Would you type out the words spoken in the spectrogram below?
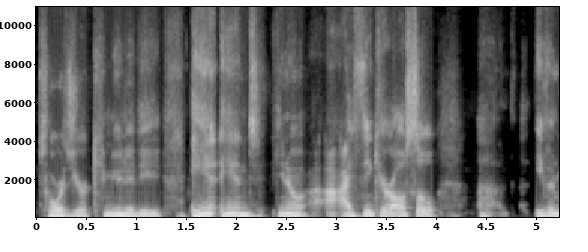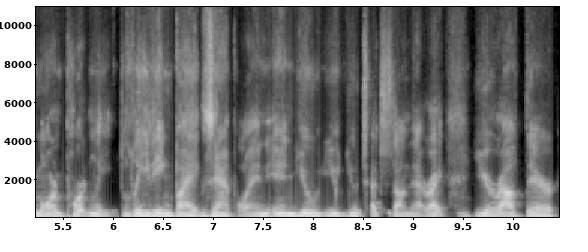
towards your community, and and you know I, I think you're also uh, even more importantly, leading by example. And and you you you touched on that, right? You're out there,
